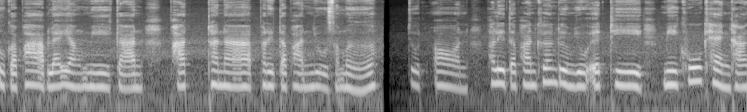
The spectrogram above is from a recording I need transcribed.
สุขภาพและยังมีการ พัฒนาผลิตภัณฑ์อยู่เสมอ จุดอ่อน ผลิตภัณฑ์เครื่องดื่ม UST มีคู่แข่งทาง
